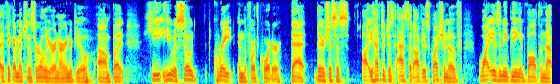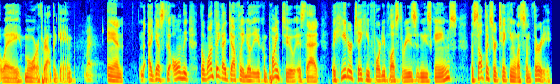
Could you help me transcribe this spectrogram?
I think I mentioned this earlier in our interview, um, but he he was so great in the fourth quarter that there's just this. Uh, you have to just ask that obvious question of why isn't he being involved in that way more throughout the game? Right. And I guess the only the one thing I definitely know that you can point to is that the Heat are taking 40 plus threes in these games. The Celtics are taking less than 30,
